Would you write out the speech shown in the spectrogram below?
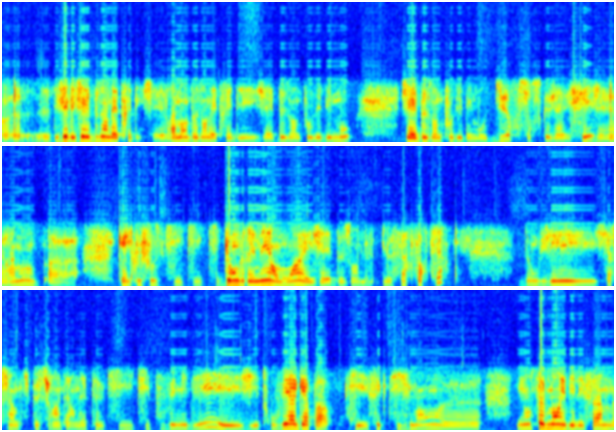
euh, j'avais besoin d'être aidée. J'avais vraiment besoin d'être aidée. J'avais besoin de poser des mots. J'avais besoin de poser des mots durs sur ce que j'avais fait. J'avais vraiment euh, quelque chose qui, qui, qui, gangrénait en moi et j'avais besoin de le, le, faire sortir. Donc j'ai cherché un petit peu sur internet qui, qui pouvait m'aider et j'ai trouvé Agapa, qui effectivement euh, non seulement aider les femmes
